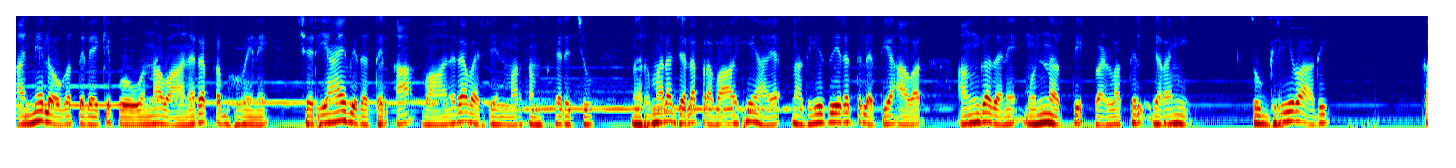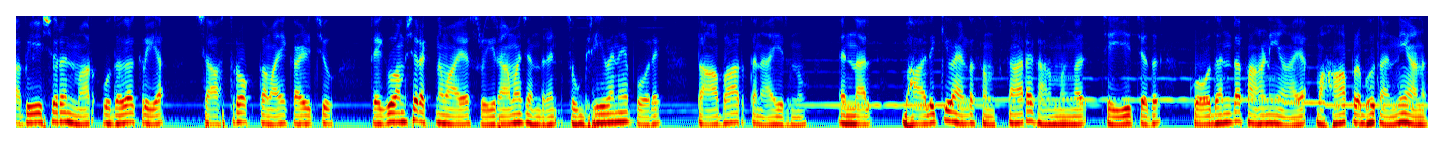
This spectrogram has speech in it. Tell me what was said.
അന്യലോകത്തിലേക്ക് പോകുന്ന വാനരപ്രഭുവിനെ ശരിയായ വിധത്തിൽ ആ വാനരവര്യന്മാർ സംസ്കരിച്ചു. നിർമ്മല ജലപ്രവാഹിയായ നദീതീരത്തിലെത്തിയ അവർ അങ്കദനെ മുൻനിർത്തി വെള്ളത്തിൽ ഇറങ്ങി. സുഗ്രീവാദി കപീശ്വരന്മാർ ഉദകക്രിയ ശാസ്ത്രോക്തമായി കഴിച്ചു. രഘുവംശരത്നമായ ശ്രീരാമചന്ദ്രൻ സുഗ്രീവനെ പോലെ താപാർത്ഥനായിരുന്നു. എന്നാൽ ബാലിക്ക് വേണ്ട സംസ്കാര കർമ്മങ്ങൾ ചെയ്യിച്ചത് കോദണ്ഡപാണിയായ മഹാപ്രഭു തന്നെയാണ്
